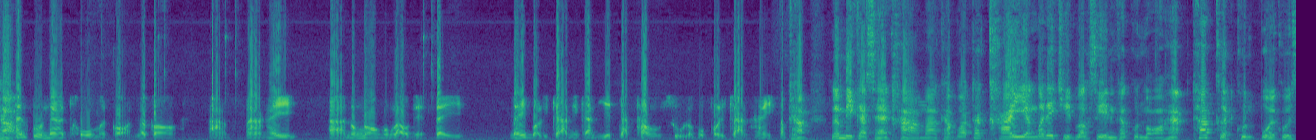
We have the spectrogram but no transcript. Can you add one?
ครับท่านกรุณาโทรมาก่อน แล้วก็อ่ามาให้อ่าน้องๆของเราเนี่ยได้ ได้บริการในการที่จะจัดเข้าสู่ระบบบริการให้ครับครับ แล้วมีกระแสข่าวมาครับว่าถ้าใครยังไม่ได้ฉีดวัคซีนครับคุณหมอฮะถ้าเกิดคุณป่วยโควิด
